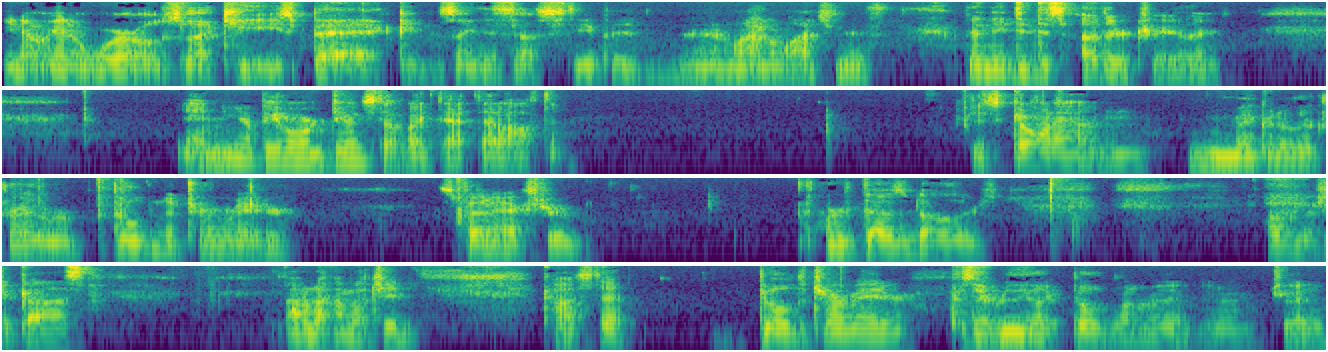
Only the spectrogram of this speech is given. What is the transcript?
you know, in a world, it's like, he's back. And it's like, this is so stupid. And why am I watching this? Then they did this other trailer. And, you know, people weren't doing stuff like that that often. Just going out and make another trailer. Building a Terminator. Spend an extra $100,000 however much it costs. I don't know how much it cost to build a Terminator because they really like built one, right? You know, trailer.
